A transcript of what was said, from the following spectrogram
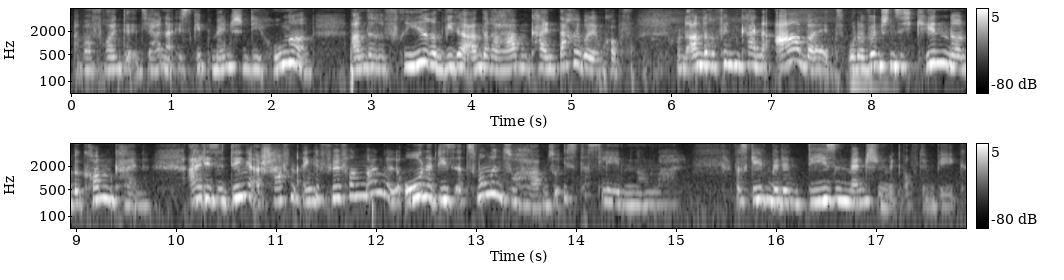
Aber Freund der Indianer, es gibt Menschen, die hungern, andere frieren, wieder andere haben kein Dach über dem Kopf und andere finden keine Arbeit oder wünschen sich Kinder und bekommen keine. All diese Dinge erschaffen ein Gefühl von Mangel, ohne dies erzwungen zu haben. So ist das Leben nun mal. Was geben wir denn diesen Menschen mit auf dem Weg?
